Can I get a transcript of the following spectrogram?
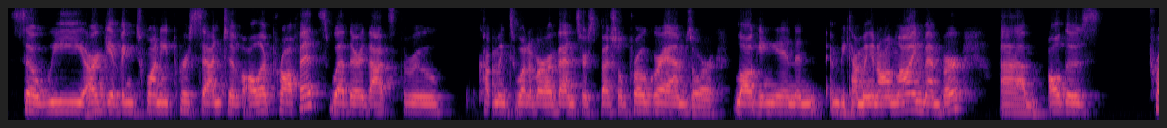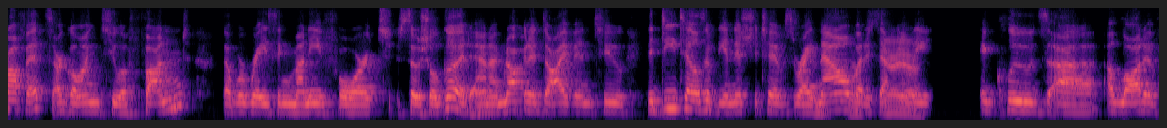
So, we are giving 20% of all our profits, whether that's through coming to one of our events or special programs or logging in and, and becoming an online member. Um, all those profits are going to a fund that we're raising money for t- social good. And I'm not going to dive into the details of the initiatives right now, but it definitely. Includes uh, a lot of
